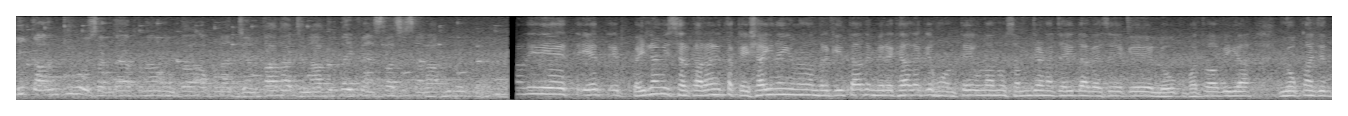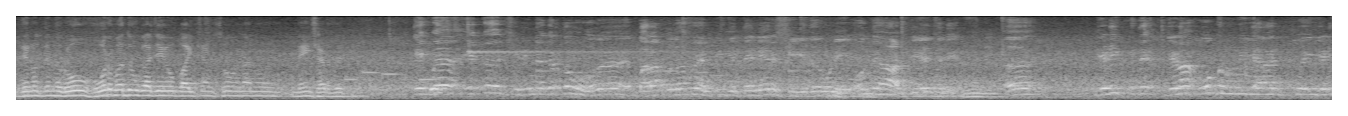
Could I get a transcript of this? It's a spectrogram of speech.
ਕੀ ਕਾਰਨ ਕੀ ਹੋ ਸਕਦਾ ਹੈ ਆਪਣਾ ਹੁਣ ਤਾਂ ਆਪਣਾ ਜਨਤਾ ਦਾ ਜਨਾਦਿਕ ਦਾ ਹੀ ਫੈਸਲਾ ਸੀ ਸਾਰਾ ਇਹ ਇਹ ਇਹ ਪਹਿਲਾਂ ਵੀ ਸਰਕਾਰਾਂ ਨੇ ਧੱਕੇਸ਼ਾਹੀ ਨਹੀਂ ਉਹਨਾਂ ਨੂੰ ਅੰਦਰ ਕੀਤਾ ਤੇ ਮੇਰੇ ਖਿਆਲ ਹੈ ਕਿ ਹੁਣ ਤੇ ਉਹਨਾਂ ਨੂੰ ਸਮਝਣਾ ਚਾਹੀਦਾ ਵੈਸੇ ਕਿ ਲੋਕ ਫਤਵਾ ਵੀ ਆ ਲੋਕਾਂ 'ਚ ਦਿਨੋ ਦਿਨ ਰੋਹ ਹੋਰ ਵਧੂਗਾ ਜੇ ਉਹ ਬਾਈ ਚਾਂਸ ਉਹਨਾਂ ਨੂੰ ਨਹੀਂ ਛੱਡਦੇ। ਇੱਕ ਇੱਕ ਸ਼੍ਰੀਨਗਰ ਤੋਂ ਹੋਰ ਬਾਰਾਮੂਲਾ ਤੋਂ ਐਮਪੀ ਜਿੱਤੇ ਨੇ ਰਸ਼ੀਦ ਹੁਣੀ ਉਹ ਤਿਹਾੜ ਨੇ ਅਹ ਜਿਹੜੀ ਕਿਤੇ ਜਿਹੜਾ ਉਹ ਕਾਨੂੰਨੀ ਕੋਈ ਜਿਹੜੀ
